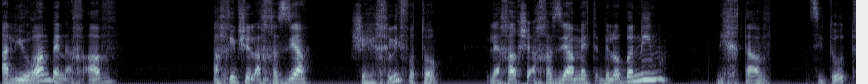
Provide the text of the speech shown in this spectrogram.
על יורם בן אחאב, אחיו של אחזיה שהחליף אותו, לאחר שאחזיה מת בלא בנים, נכתב, ציטוט,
